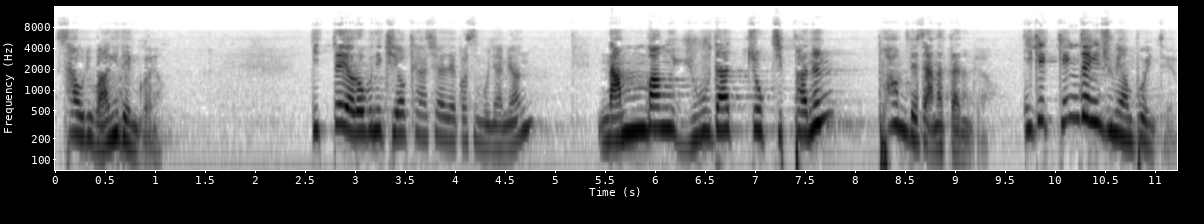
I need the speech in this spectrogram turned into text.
사울이 왕이 된 거예요. 이때 여러분이 기억하셔야 될 것은 뭐냐면 남방 유다 쪽 지파는 포함되지 않았다는 거예요. 이게 굉장히 중요한 포인트예요.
